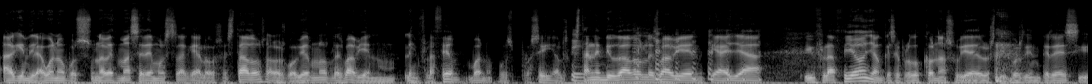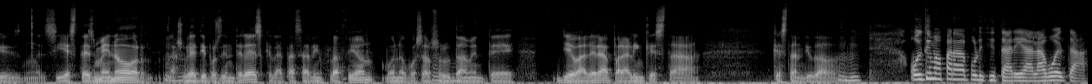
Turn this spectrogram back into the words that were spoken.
Alguien dirá, bueno, pues una vez más se demuestra que a los estados, a los gobiernos les va bien la inflación. Bueno, pues, pues sí, a los que están endeudados les va bien que haya inflación y aunque se produzca una subida de los tipos de interés, si, si este es menor, la subida de tipos de interés, que la tasa de inflación, bueno, pues absolutamente llevadera para alguien que está, que está endeudado. Última parada publicitaria, la vuelta.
